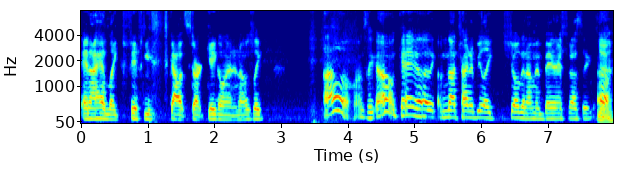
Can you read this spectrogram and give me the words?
And i had like 50 scouts start giggling. And i was like oh. I was like oh okay. Uh, like, i'm not trying to be like show that i'm embarrassed. But i was like oh Yeah.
